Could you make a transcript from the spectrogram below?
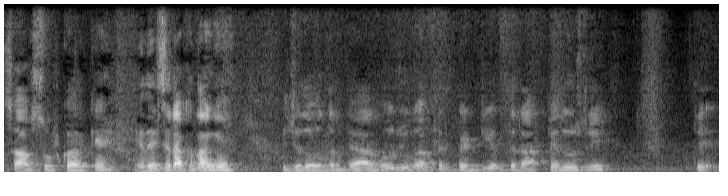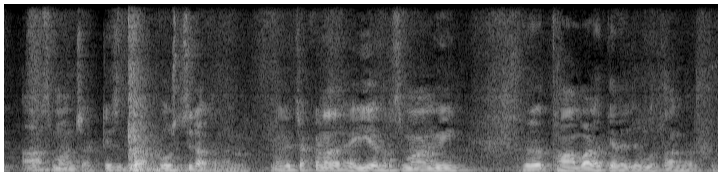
ਸਾਫ਼ ਸੂਫ ਕਰਕੇ ਇਹਦੇ ਵਿੱਚ ਰੱਖ ਦਾਂਗੇ। ਤੇ ਜਦੋਂ ਉਧਰ ਤਿਆਰ ਹੋ ਜਾਊਗਾ ਫਿਰ ਪੇਟੀ ਉੱਤੇ ਰੱਖ ਕੇ ਦੂਸਰੀ ਤੇ ਆਹ ਸਮਾਨ ਚੱਕ ਕੇ ਸਿੱਧਾ ਉਸ 'ਚ ਰੱਖ ਦਾਂਗੇ। ਮੈਂ ਕਿਹਾ ਚੱਕਣਾ ਤਾਂ ਹੈ ਹੀ ਹੈ ਫਿਰ ਸਮਾਨ ਵੀ ਫਿਰ ਥਾਂ ਵਾਲਾ ਕੇ ਰਹਿ ਜਾਊਗਾ ਤਾਂ ਕਰਕੇ।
